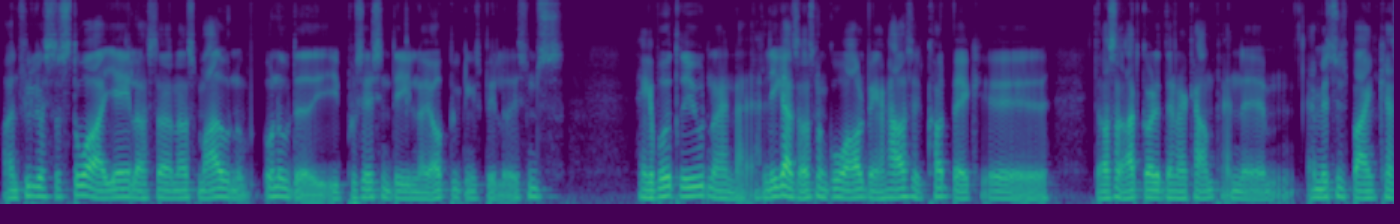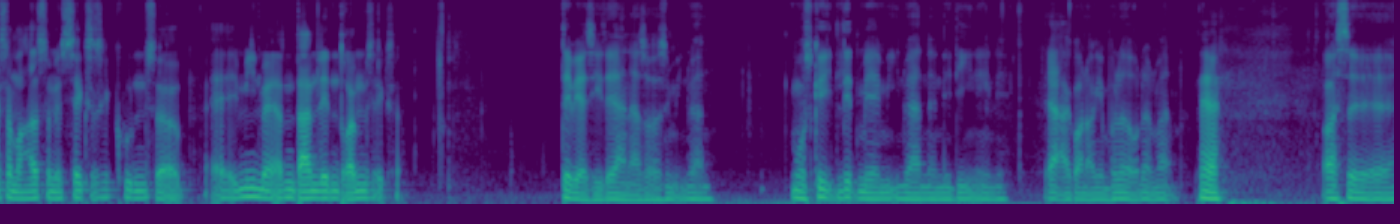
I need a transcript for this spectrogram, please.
Og han fylder så store arealer, så er han også meget under- undervurderet i possession-delen og i opbygningsspillet. Jeg synes, han kan både drive den, og han, han ligger altså også nogle gode afleveringer. Han har også et cutback, øh, også er ret godt i den her kamp. Han, øh, jamen, jeg synes bare, han kan så meget, som en 6'er skal kunne, så øh, i min verden, der er han lidt en drømmesekser. Det vil jeg sige, det er han altså også i min verden. Måske lidt mere i min verden end i din egentlig. Jeg er godt nok imponeret over den mand. Ja. Også øh,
